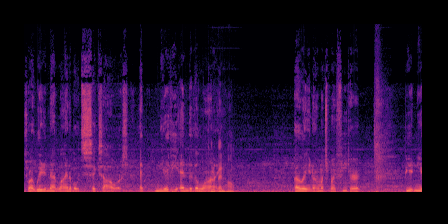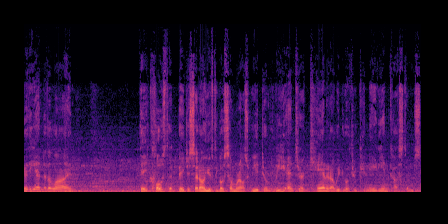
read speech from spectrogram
So I waited in that line about six hours. At near the end of the line, I've been home. by the way, you know how much my feet hurt? Be it near the end of the line, they closed it. They just said, "Oh, you have to go somewhere else." We had to re-enter Canada. We had to go through Canadian customs.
